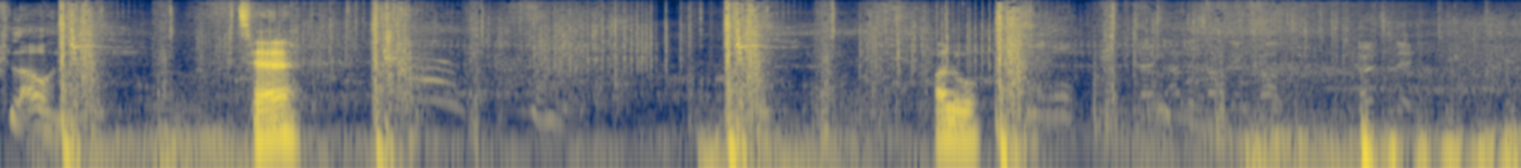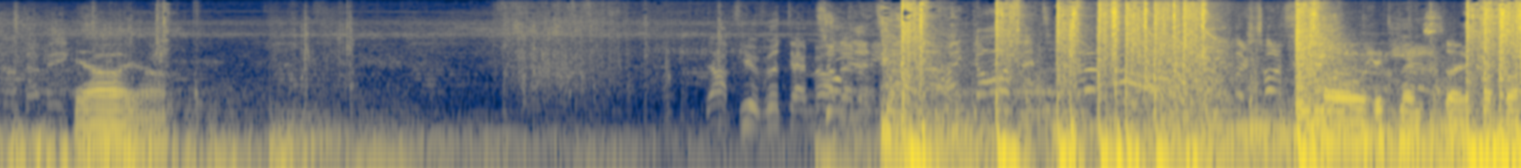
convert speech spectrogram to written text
Klauen. Hä? Hallo. Ja, ja. Dafür wird der Mörder... Genau, Hitman-Style, Papa.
